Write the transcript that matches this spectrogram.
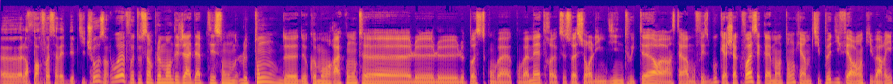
Euh, alors parfois ça va être des petites choses. Ouais, il faut tout simplement déjà adapter son le ton de, de comment on raconte euh, le, le, le post qu'on va qu'on va mettre, que ce soit sur LinkedIn, Twitter, Instagram ou Facebook. À chaque fois, c'est quand même un ton qui est un petit peu différent, qui varie.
